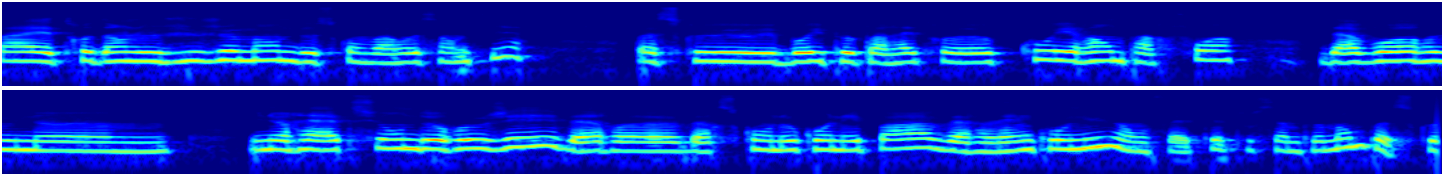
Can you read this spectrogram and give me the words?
pas être dans le jugement de ce qu'on va ressentir, parce que bon, il peut paraître cohérent parfois d'avoir une, euh, une réaction de rejet vers, euh, vers ce qu'on ne connaît pas, vers l'inconnu en fait, tout simplement parce que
